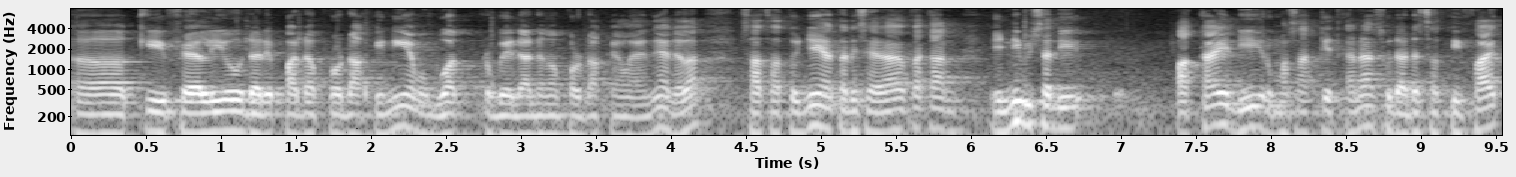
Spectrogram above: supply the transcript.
uh, key value daripada produk ini yang membuat perbedaan dengan produk yang lainnya adalah salah satunya yang tadi saya katakan ini bisa dipakai di rumah sakit karena sudah ada certified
